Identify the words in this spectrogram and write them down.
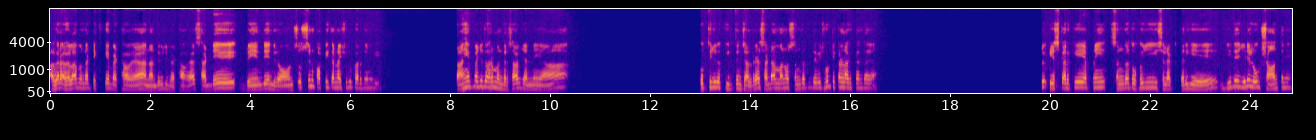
ਅਗਰ ਅਗਲਾ ਬੰਦਾ ਟਿਕ ਕੇ ਬੈਠਾ ਹੋਇਆ, ਆਨੰਦ ਵਿੱਚ ਬੈਠਾ ਹੋਇਆ, ਸਾਡੇ ਬ੍ਰੇਨ ਦੇ ਨਿਊਰੋਨਸ ਉਸ ਨੂੰ ਕਾਪੀ ਕਰਨਾ ਸ਼ੁਰੂ ਕਰ ਦੇਣਗੇ। ਤਾਂ ਹੀ ਆਪਾਂ ਜਦੋਂ ਹਰਮੰਦਰ ਸਾਹਿਬ ਜਾਂਦੇ ਆ ਉੱਥੇ ਜਦੋਂ ਕੀਰਤਨ ਚੱਲ ਰਿਹਾ, ਸਾਡਾ ਮਨ ਉਹ ਸੰਗਤ ਦੇ ਵਿੱਚ ਹੋਰ ਟਿਕਣ ਲੱਗ ਪੈਂਦਾ ਆ। ਤੇ ਇਸ ਕਰਕੇ ਆਪਣੀ ਸੰਗਤ ਉਹੋ ਜੀ ਸਿਲੈਕਟ ਕਰੀਏ, ਜਿਹਦੇ ਜਿਹੜੇ ਲੋਕ ਸ਼ਾਂਤ ਨੇ।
